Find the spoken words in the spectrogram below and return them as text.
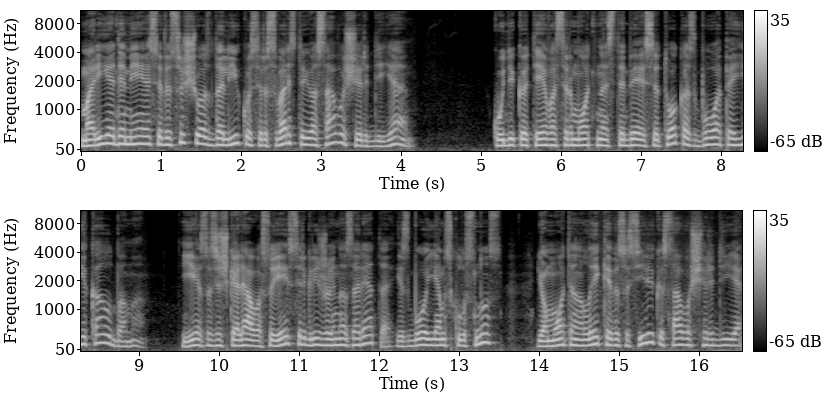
Marija dėmėjosi visus šiuos dalykus ir svarstė juos savo širdyje. Kūdikio tėvas ir motina stebėjosi tuo, kas buvo apie jį kalbama. Jėzus iškeliavo su jais ir grįžo į Nazaretą. Jis buvo jiems klusnus, jo motina laikė visus įvykius savo širdyje.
